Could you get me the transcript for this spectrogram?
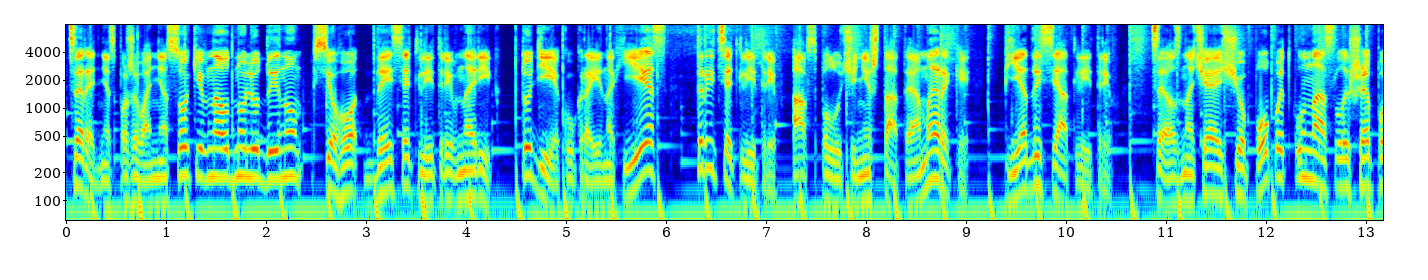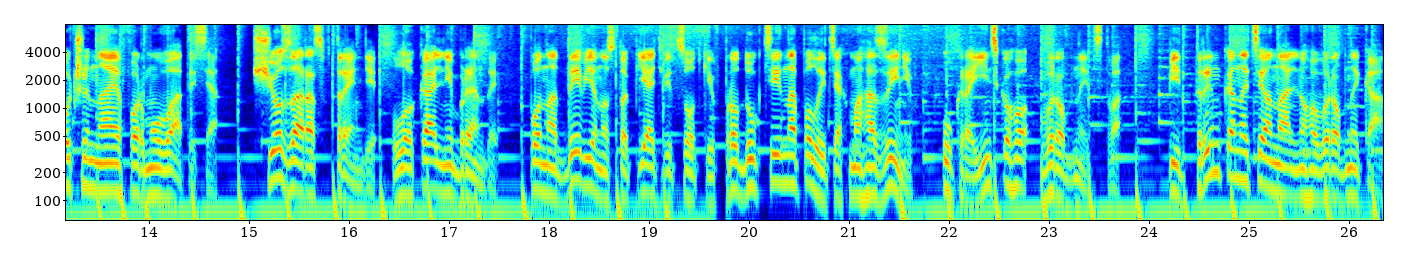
Середнє споживання соків на одну людину всього 10 літрів на рік, тоді як у країнах ЄС 30 літрів, а в Сполучені Штати Америки 50 літрів. Це означає, що попит у нас лише починає формуватися. Що зараз в тренді? Локальні бренди. Понад 95% продукції на полицях магазинів українського виробництва. Підтримка національного виробника.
